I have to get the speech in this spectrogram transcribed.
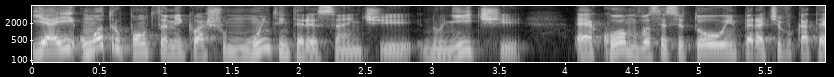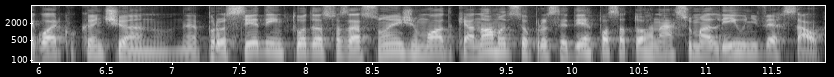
E aí, um outro ponto também que eu acho muito interessante no Nietzsche é como você citou o imperativo categórico kantiano, né? Proceda em todas as suas ações de modo que a norma do seu proceder possa tornar-se uma lei universal.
